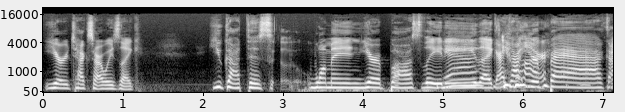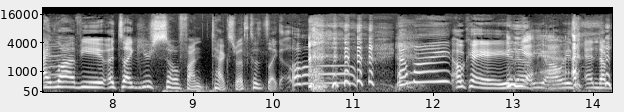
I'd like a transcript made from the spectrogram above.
your texts are always like, "You got this, uh, woman. You're a boss lady. Yeah, like I you got are. your back. I love you." It's like you're so fun to text with because it's like, "Oh, am I okay?" You know, you always end up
